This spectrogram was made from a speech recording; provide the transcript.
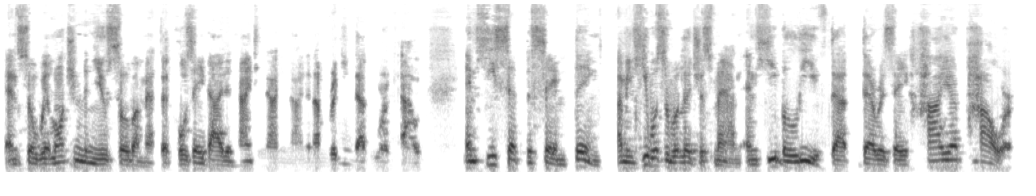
And so we're launching the new Silva method. Jose died in 1999 and I'm bringing that work out. And he said the same thing. I mean, he was a religious man and he believed that there is a higher power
